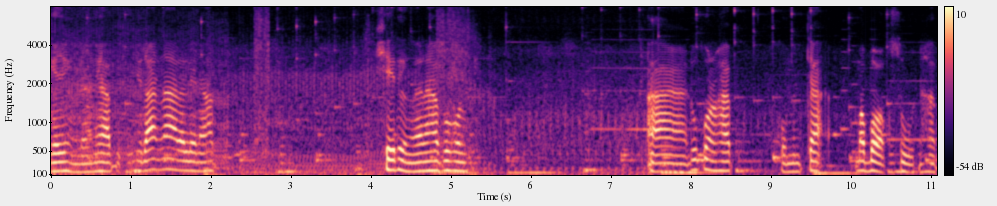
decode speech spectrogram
ใกล้จะถึงแล้วนะครับ อยู่ด้านหน้าเราเลยนะครับโอเคถึงแล้วนะครับทุกคน อ่าทุกคนครับ ผมจะมาบอกสูตรนะครับ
